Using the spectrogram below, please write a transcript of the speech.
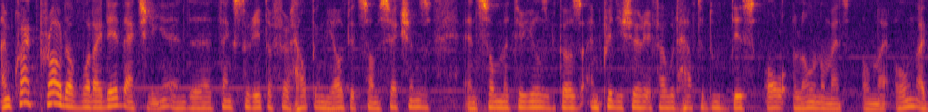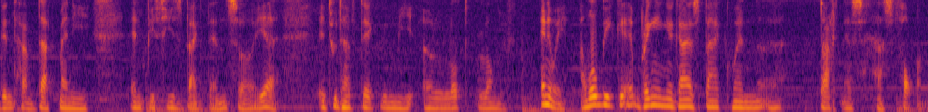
I'm quite proud of what I did actually, and uh, thanks to Reto for helping me out with some sections and some materials because I'm pretty sure if I would have to do this all alone on my, on my own, I didn't have that many NPCs back then, so yeah, it would have taken me a lot longer. Anyway, I will be bringing you guys back when uh, darkness has fallen.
